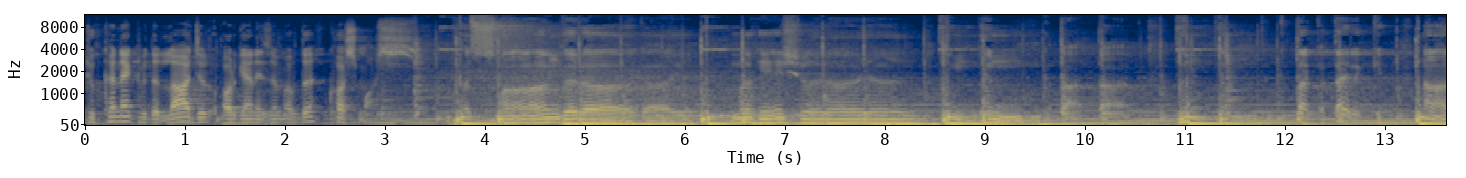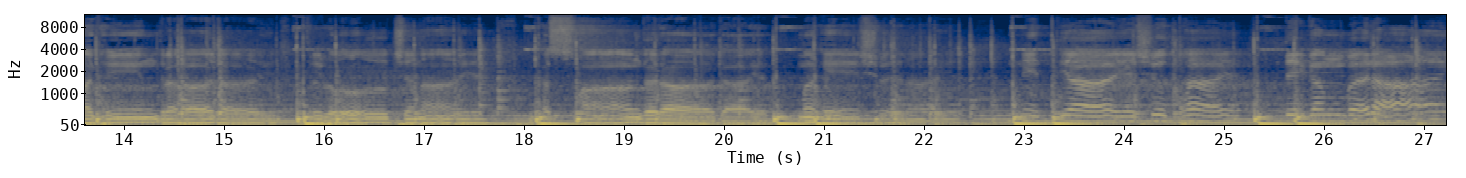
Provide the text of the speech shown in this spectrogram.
to connect with the larger organism of the cosmos. भस्माङ्गरागाय महेश्वराय भस्माङ्गरागाय महेश्वराय नित्याय शुद्धाय दिगम्बराय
